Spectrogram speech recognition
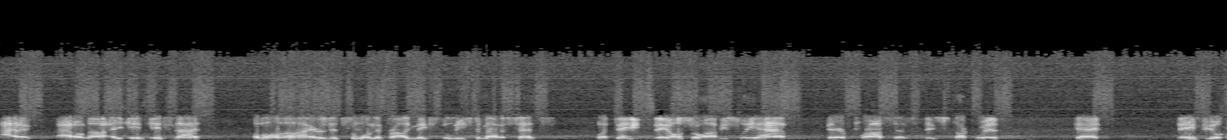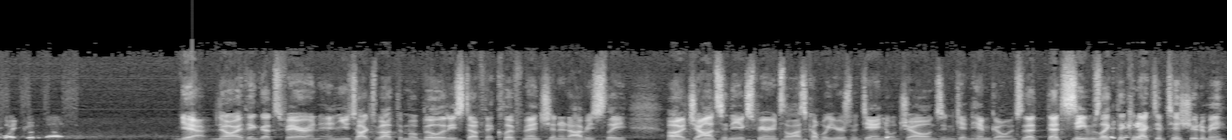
I, I don't know. It, it's not of all the hires, it's the one that probably makes the least amount of sense. But they they also obviously have their process they've stuck with that they feel quite good about. Yeah, no, I think that's fair. And, and you talked about the mobility stuff that Kliff mentioned, and obviously uh, Johnson, the experience the last couple of years with Daniel Jones and getting him going. So that, that seems like the connective tissue to me.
